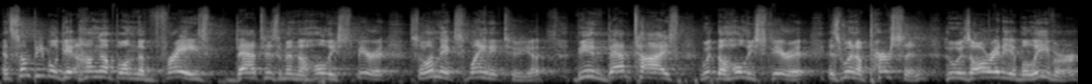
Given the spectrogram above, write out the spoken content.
And some people get hung up on the phrase baptism in the Holy Spirit. So let me explain it to you. Being baptized with the Holy Spirit is when a person who is already a believer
